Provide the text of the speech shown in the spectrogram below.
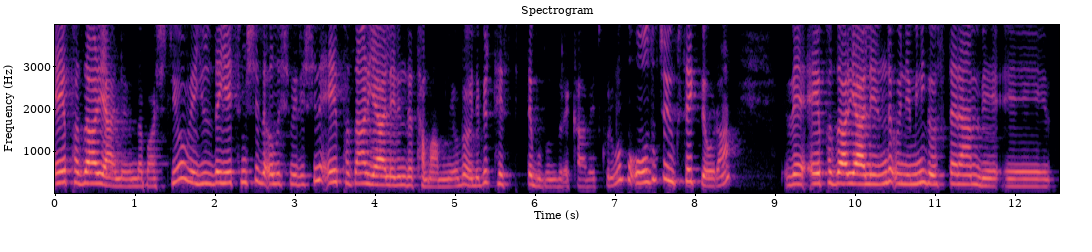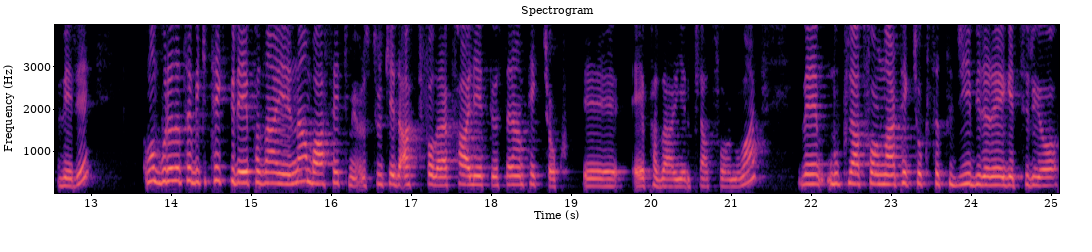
e-pazar yerlerinde başlıyor ve %70'i de alışverişini e-pazar yerlerinde tamamlıyor. Böyle bir tespitte bulundu Rekabet Kurumu. Bu oldukça yüksek bir oran ve e-pazar yerlerinde önemini gösteren bir e, veri. Ama burada tabii ki tek bir e-pazar yerinden bahsetmiyoruz. Türkiye'de aktif olarak faaliyet gösteren pek çok e, e-pazar yeri platformu var. Ve bu platformlar pek çok satıcıyı bir araya getiriyor,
